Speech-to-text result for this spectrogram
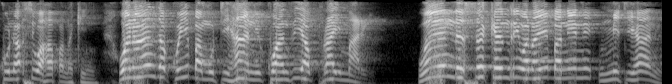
kuna si wa hapa lakini wanaanza kuiba mtihani kuanzia primary. Waende secondary wanaiba nini? Mitihani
